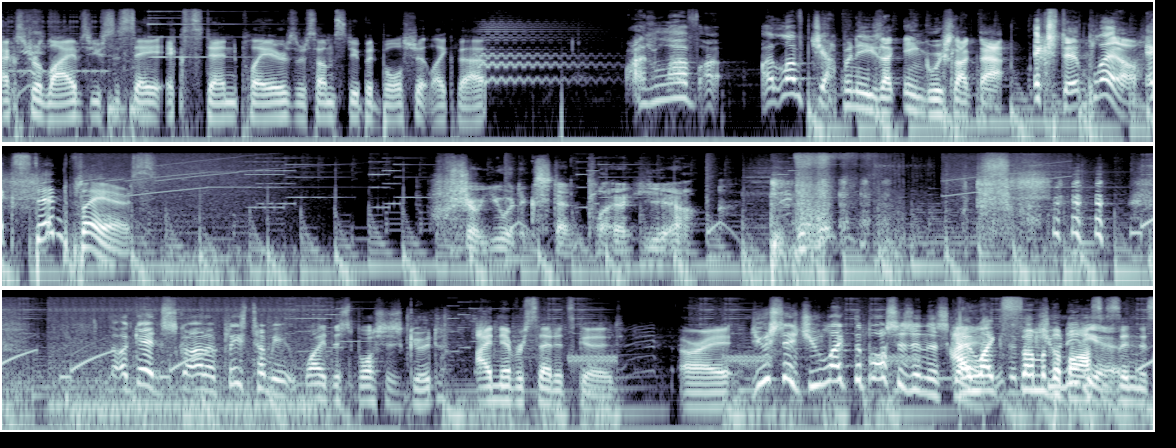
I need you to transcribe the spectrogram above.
extra lives used to say extend players or some stupid bullshit like that. I love, I, I love Japanese like English like that. Extend player. Extend players! I'll show you an extend player, yeah. No, again, Skylar, please tell me why this boss is good. I never said it's good. Alright? You said you like the bosses in this game. I like That some of the bosses idiot. in this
